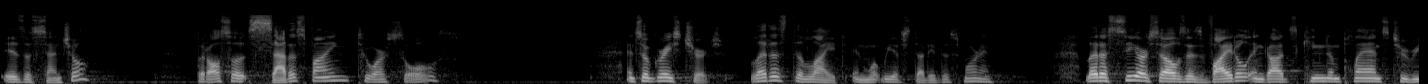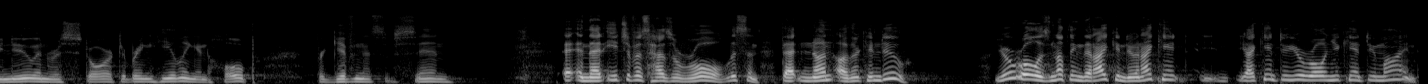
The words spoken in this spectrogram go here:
is essential, but also satisfying to our souls? And so, Grace Church, let us delight in what we have studied this morning. Let us see ourselves as vital in God's kingdom plans to renew and restore, to bring healing and hope, forgiveness of sin. And that each of us has a role, listen, that none other can do. Your role is nothing that I can do, and I can't, I can't do your role, and you can't do mine.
